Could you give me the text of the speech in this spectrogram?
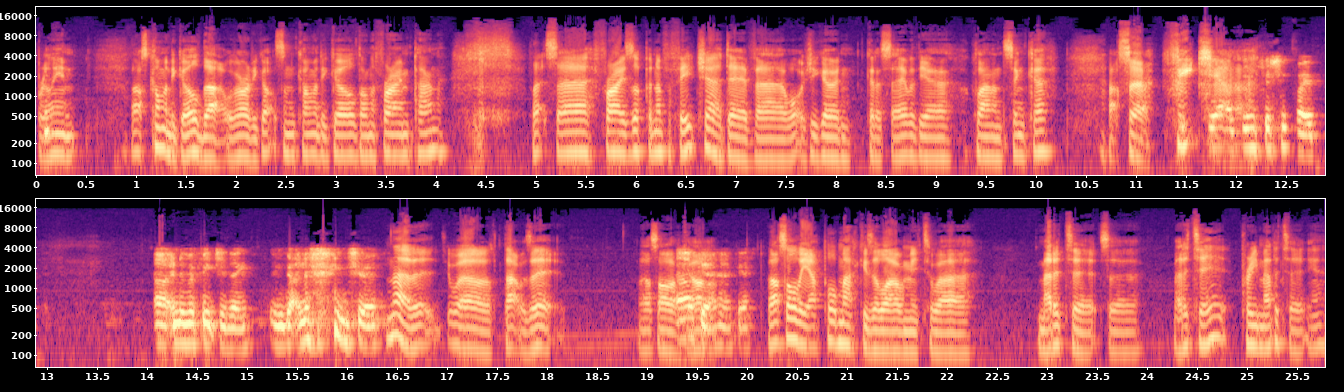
Brilliant. That's comedy gold. That we've already got some comedy gold on the frying pan. Let's uh, fries up another feature, Dave. Uh, what was you going gonna say with your hook, line, and sinker? That's a feature. yeah, I've been fishing for uh, another feature thing. You've got another feature. No, that, well, that was it. That's all I've got. Okay, okay. That's all the Apple Mac is allowing me to uh, meditate. So meditate, pre-meditate, yeah.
